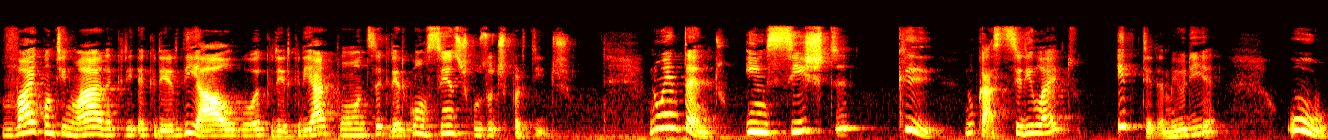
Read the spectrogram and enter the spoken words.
vai continuar a, a querer diálogo, a querer criar pontes, a querer consensos com os outros partidos. No entanto, insiste que, no caso de ser eleito e de ter a maioria, o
